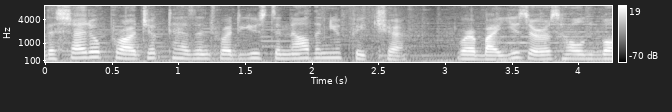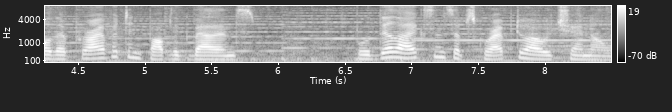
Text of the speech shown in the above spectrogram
the Shadow project has introduced another new feature, whereby users hold both a private and public balance. Put the likes and subscribe to our channel.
